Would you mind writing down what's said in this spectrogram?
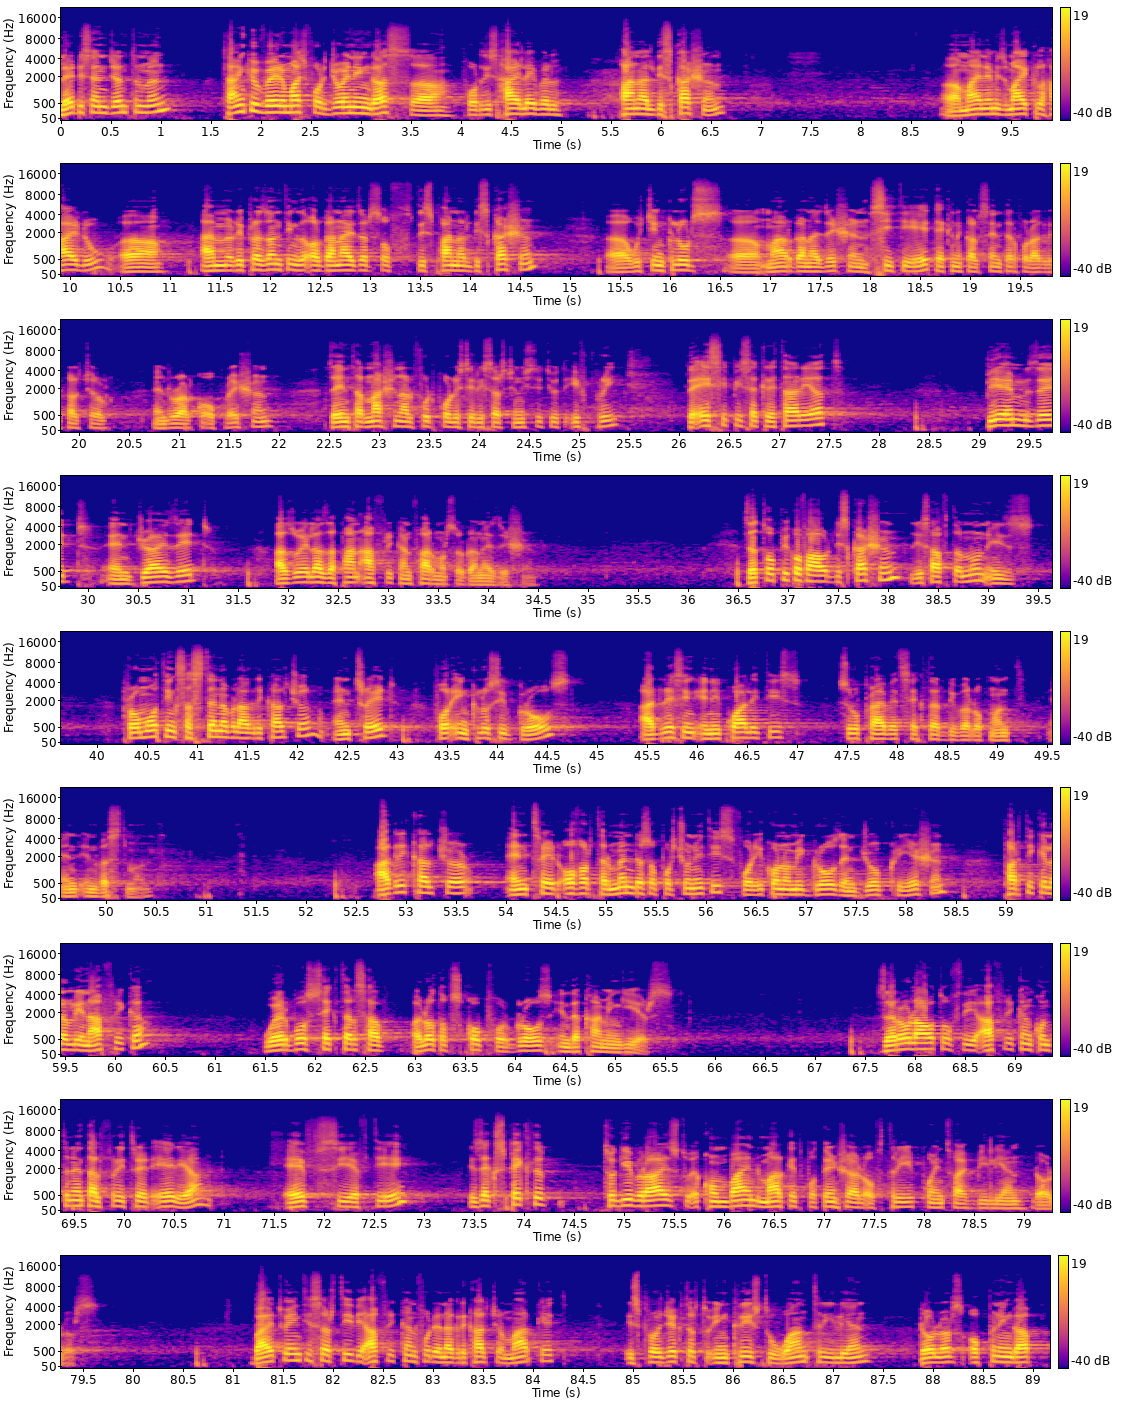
Ladies and gentlemen, thank you very much for joining us uh, for this high-level panel discussion. Uh, my name is Michael Hailu. Uh, I'm representing the organizers of this panel discussion, uh, which includes uh, my organization, CTA, Technical Center for Agricultural and Rural Cooperation, the International Food Policy Research Institute, IFPRI, the ACP Secretariat, BMZ and GIZ, as well as the Pan-African Farmers Organization. The topic of our discussion this afternoon is promoting sustainable agriculture and trade for inclusive growth, addressing inequalities through private sector development and investment. Agriculture and trade offer tremendous opportunities for economic growth and job creation, particularly in Africa, where both sectors have a lot of scope for growth in the coming years. The rollout of the African Continental Free Trade Area, AFCFTA, is expected to give rise to a combined market potential of $3.5 billion. By 2030, the African food and agriculture market is projected to increase to $1 trillion, opening up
